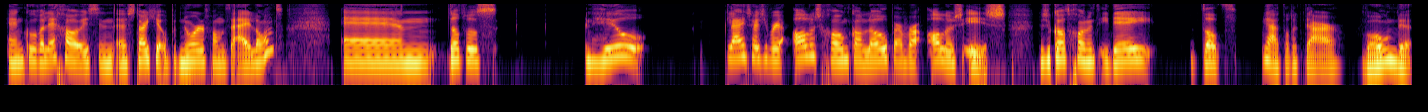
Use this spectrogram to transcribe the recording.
En Corralejo is een eh, stadje op het noorden van het eiland. En dat was een heel klein stadje waar je alles gewoon kan lopen en waar alles is. Dus ik had gewoon het idee dat, ja, dat ik daar woonde.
